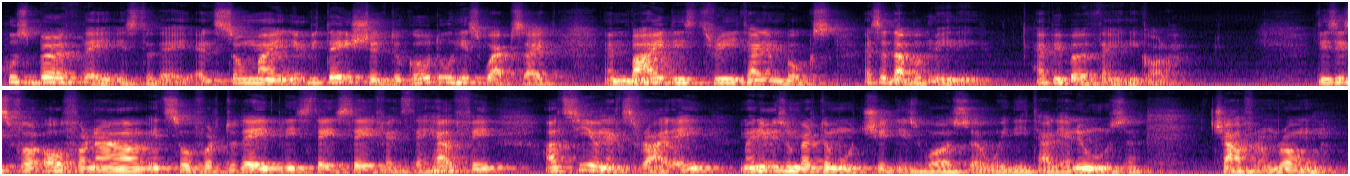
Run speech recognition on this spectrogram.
whose birthday is today. And so my invitation to go to his website and buy these three Italian books has a double meaning. Happy birthday, Nicola. This is for all for now. It's all for today. Please stay safe and stay healthy. I'll see you next Friday. My name is Umberto Mucci. This was uh, with Italia News. Ciao from Rome.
